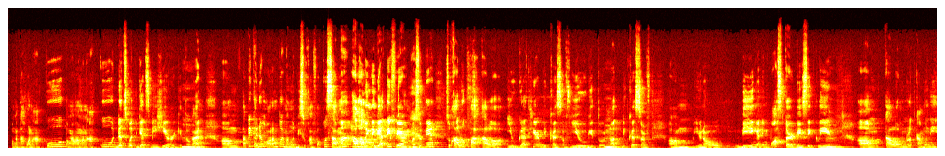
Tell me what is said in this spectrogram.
pengetahuan aku, pengalaman aku, that's what gets me here gitu kan. Um, tapi kadang orang tuh emang lebih suka fokus sama hal-hal yang negatif ya. Maksudnya suka lupa kalau you got here because of you gitu, not because of um, you know being an imposter basically. Um, kalau menurut kamu nih,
